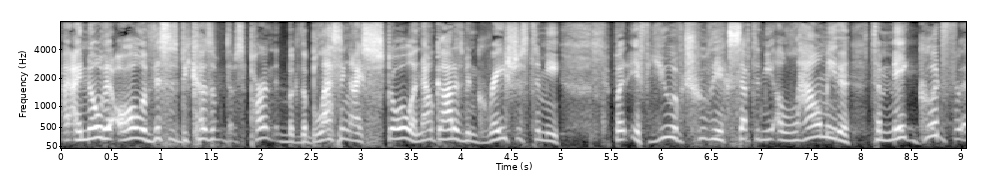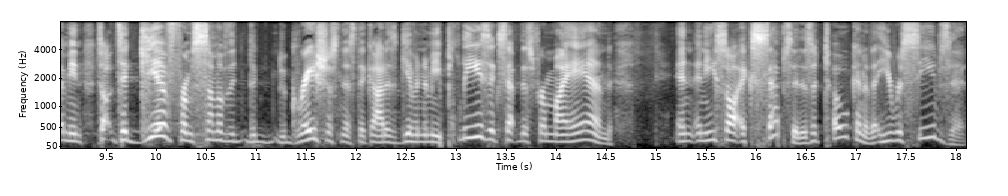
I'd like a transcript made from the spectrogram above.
I, I know that all of this is because of this part, the blessing I stole, and now God has been gracious to me. But if you have truly accepted me, allow me to, to make good for, I mean, to, to give from some of the, the, the graciousness that God has given to me. Please accept this from my hand. And, and Esau accepts it as a token of that. He receives it.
